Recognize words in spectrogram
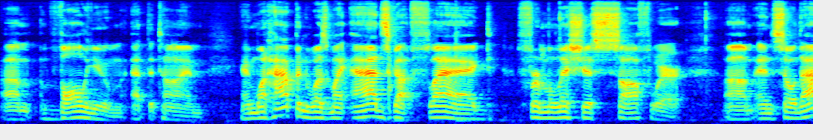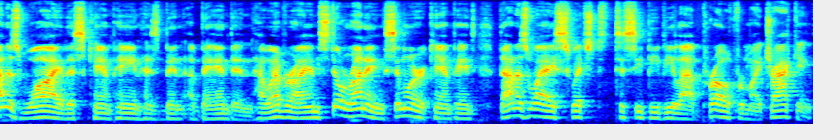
um, Voluum at the time. And what happened was my ads got flagged for malicious software. Um, and so that is why this campaign has been abandoned. However, I am still running similar campaigns. That is why I switched to CPV Lab Pro for my tracking.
